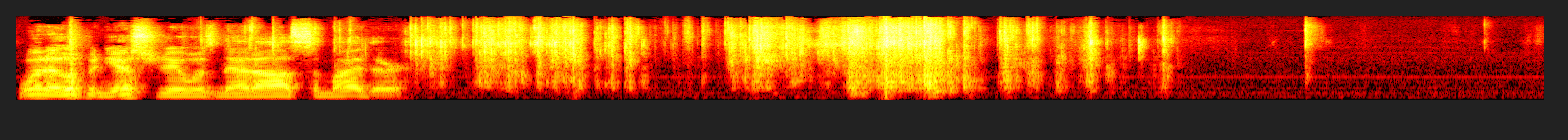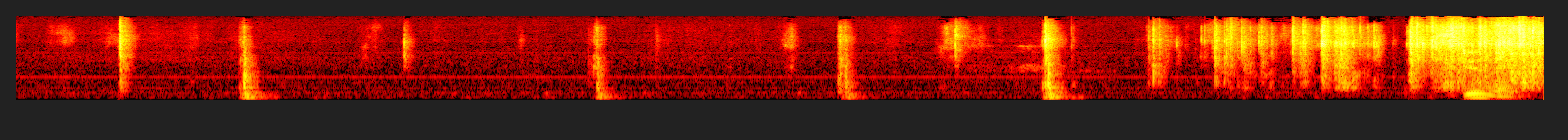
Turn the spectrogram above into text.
One I opened yesterday wasn't that awesome either. Excuse me.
